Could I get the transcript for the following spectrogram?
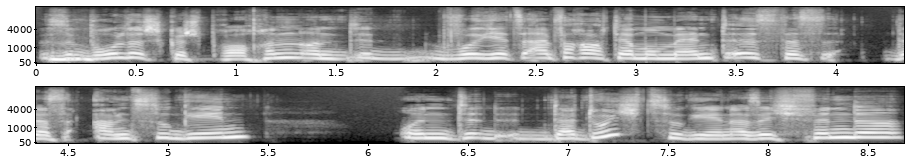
symbolisch gesprochen und äh, wo jetzt einfach auch der Moment ist, das, das anzugehen und äh, da durchzugehen. Also ich finde,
